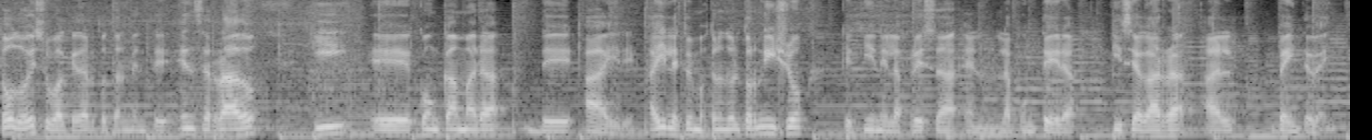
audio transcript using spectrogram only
Todo eso va a quedar totalmente encerrado y eh, con cámara de aire. Ahí le estoy mostrando el tornillo que tiene la fresa en la puntera y se agarra al 2020.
